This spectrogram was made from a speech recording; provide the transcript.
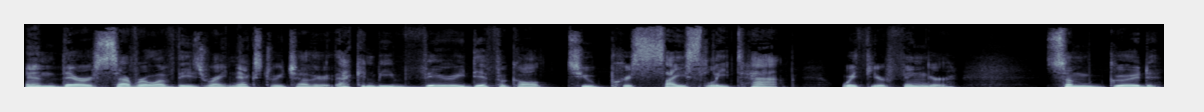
and there are several of these right next to each other, that can be very difficult to precisely tap with your finger. Some good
